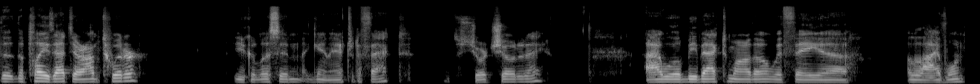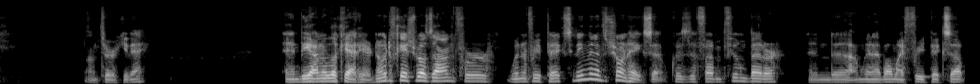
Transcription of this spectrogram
the the plays out there on Twitter you can listen again after the fact. It's a short show today. I will be back tomorrow though with a uh, a live one on Turkey Day. And be on the lookout here. Notification bells on for winning free picks, and even if Sean Higgs up, because if I'm feeling better and uh, I'm gonna have all my free picks up,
